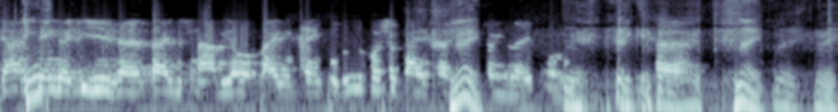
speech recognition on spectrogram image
ja ik denk dat je hier eh, tijdens een HBO-opleiding geen voldoende voor zou krijgen. als je Nee. zo in je leven ik- Eh, nee. Nee, nee.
